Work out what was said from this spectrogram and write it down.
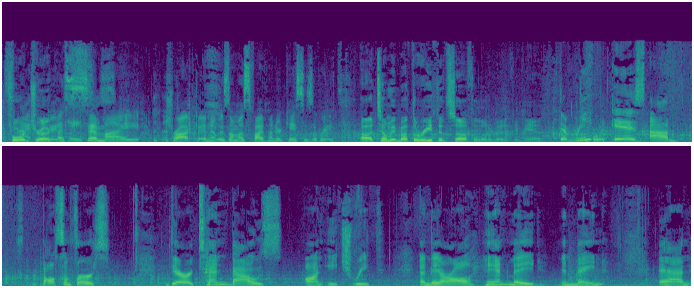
Ford truck? A semi truck, and it was almost 500 cases of wreath. Uh, tell me about the wreath itself a little bit, if you can. The wreath is um, balsam firs. There are ten boughs on each wreath, and they are all handmade in Maine. And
